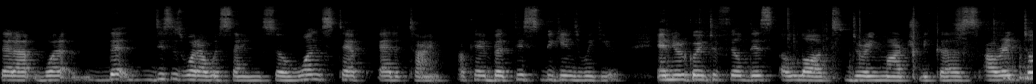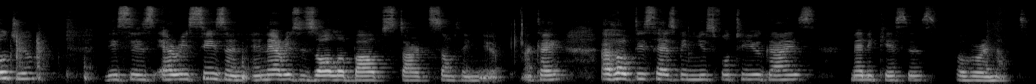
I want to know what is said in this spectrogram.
that I, what that this is what I was saying. So one step at a time, okay? But this begins with you, and you're going to feel this a lot during March because I already told you this is Aries season, and Aries is all about start something new. Okay? I hope this has been useful to you guys. Many kisses over and out.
